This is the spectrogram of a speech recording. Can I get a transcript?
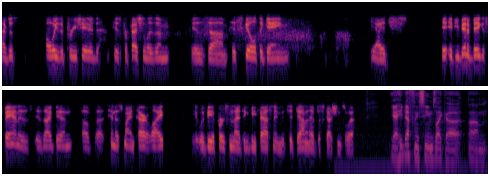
I've just always appreciated his professionalism, his um, his skill at the game. Yeah, it's if you've been a big fan as as I've been of uh, tennis my entire life, it would be a person that I think would be fascinating to sit down and have discussions with. Yeah, he definitely seems like a. Um,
